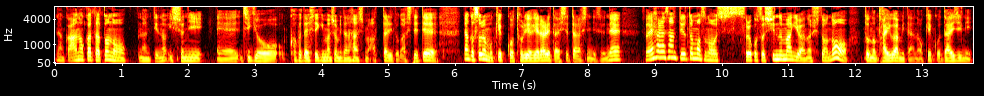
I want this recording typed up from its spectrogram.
なんかあの方との、なんていうの、一緒に、えー、事業を拡大していきましょうみたいな話もあったりとかしてて、なんかそれも結構取り上げられたりしてたらしいんですよね。その江原さんっていうともその、それこそ死ぬ間際の人の、との対話みたいなのを結構大事に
